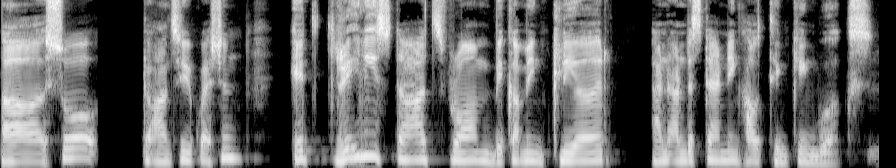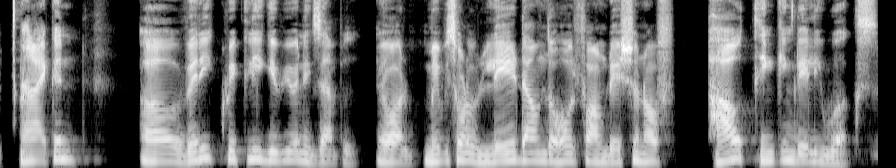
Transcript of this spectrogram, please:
Uh, so to answer your question, it really starts from becoming clear and understanding how thinking works. And I can uh, very quickly give you an example or maybe sort of lay down the whole foundation of how thinking really works.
